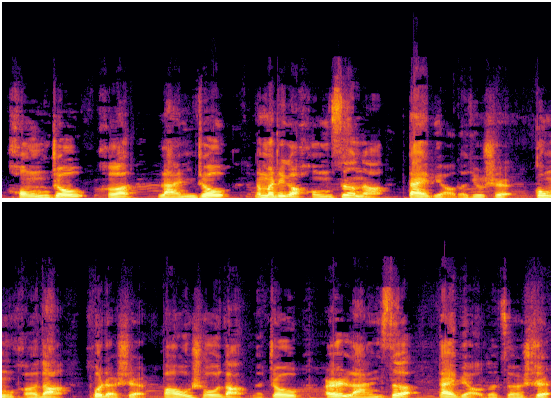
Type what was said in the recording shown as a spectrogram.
红州和蓝州。那么这个红色呢，代表的就是共和党或者是保守党的州，而蓝色代表的则是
